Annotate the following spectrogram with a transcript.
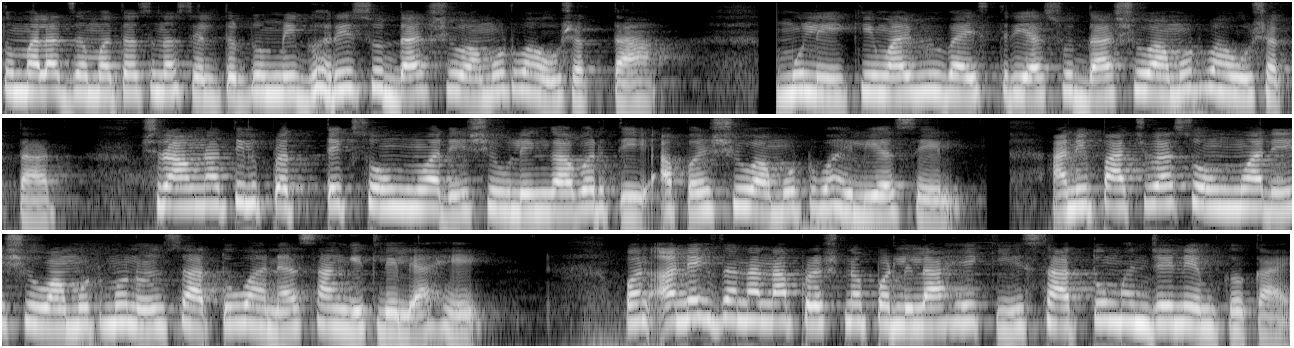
तुम्हाला जमतच नसेल तर तुम्ही घरीसुद्धा शिवामूठ वाहू शकता. मुली किंवा विवाहित स्त्रियासुद्धा शिवामूठ वाहू शकतात. श्रावणातील प्रत्येक सोमवारी शिवलिंगावरती आपण शिवामूठ वाहिली असेल. आणि पाचव्या सोमवारी शिवामूठ म्हणून सातू वाहण्यास सांगितलेले आहे. पण अनेक जणांना प्रश्न पडलेला आहे की सातू म्हणजे नेमकं काय?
